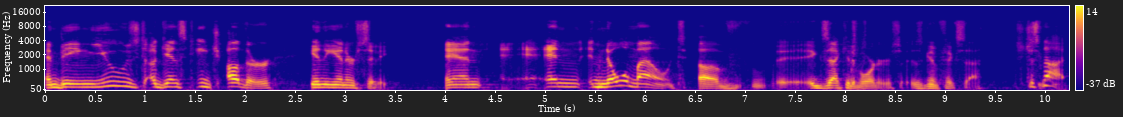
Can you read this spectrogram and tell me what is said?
and being used against each other in the inner city. And, and no amount of eh, executive orders is going to fix that. It's just not.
